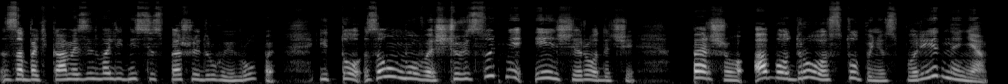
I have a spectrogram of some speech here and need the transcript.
за батьками з інвалідністю з першої і другої групи, і то за умови, що відсутні інші родичі першого або другого ступеню споріднення.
